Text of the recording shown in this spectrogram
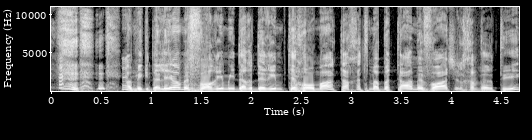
המגדלים המפוארים מידרדרים תהומה תחת מבטה המבועת של חברתי,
